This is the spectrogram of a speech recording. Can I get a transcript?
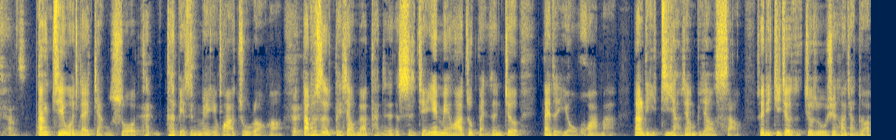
这样子。刚杰文在讲说，特特别是梅花猪肉哈，对，倒不是等一下我们要谈的那个事件，因为梅花猪本身就带着油花嘛，那里脊好像比较少，所以里脊就就如宣豪讲说，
